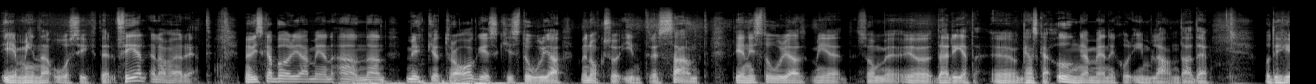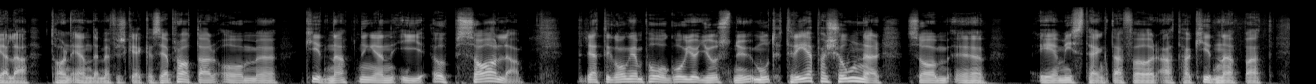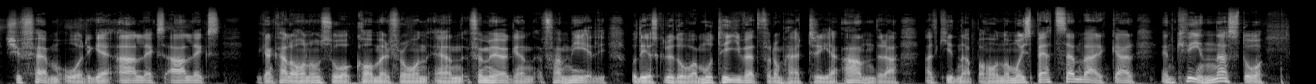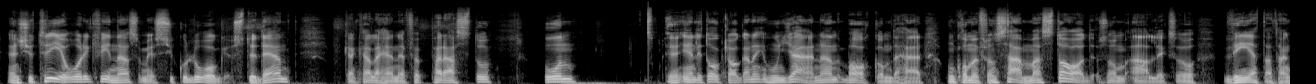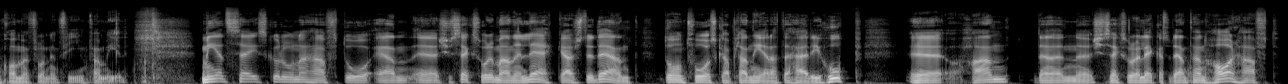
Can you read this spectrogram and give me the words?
Är mina åsikter fel eller har jag rätt? Men vi ska börja med en annan mycket tragisk historia men också intressant. Det är en historia med, som, eh, där det är eh, ganska unga människor inblandade och det hela tar en ände med förskräckelse. Jag pratar om eh, kidnappningen i Uppsala. Rättegången pågår ju just nu mot tre personer som är misstänkta för att ha kidnappat 25-årige Alex. Alex vi kan kalla honom så, kommer från en förmögen familj och det skulle då vara motivet för de här tre andra att kidnappa honom. Och i spetsen verkar en kvinna stå, en 23-årig kvinna som är psykologstudent, vi kan kalla henne för Parasto. Hon Eh, enligt åklagarna är hon hjärnan bakom det här. Hon kommer från samma stad som Alex och vet att han kommer från en fin familj. Med sig skulle hon ha haft då en eh, 26-årig man, en läkarstudent. De två ska ha planerat det här ihop. Eh, han, den eh, 26-åriga läkarstudenten, har haft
